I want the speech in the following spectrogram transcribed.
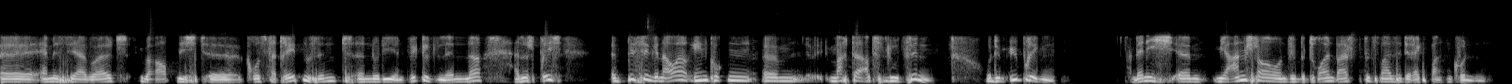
äh, MSCI World überhaupt nicht äh, groß vertreten sind, äh, nur die entwickelten Länder. Also sprich, ein bisschen genauer hingucken, ähm, macht da absolut Sinn. Und im Übrigen, wenn ich ähm, mir anschaue und wir betreuen beispielsweise Direktbankenkunden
